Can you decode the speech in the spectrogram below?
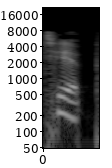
tip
